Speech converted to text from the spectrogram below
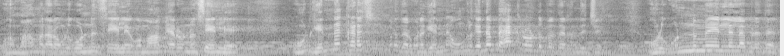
உங்க மாமனார் உங்களுக்கு ஒன்றும் செய்யலையே உங்க மாமியார் ஒன்றும் செய்யலையே உங்களுக்கு என்ன கிடைச்சது பிரதர் உனக்கு என்ன உங்களுக்கு என்ன பேக்ரவுண்டு பிரதர் இருந்துச்சு? உங்களுக்கு ஒண்ணுமே இல்லைல்ல பிரதர்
